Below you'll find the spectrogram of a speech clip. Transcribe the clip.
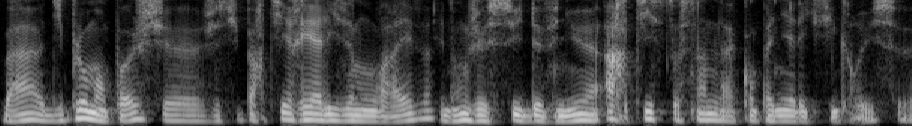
Bah, diplôme en poche, euh, je suis parti réaliser mon rêve. Et donc je suis devenu artiste au sein de la compagnie Alexis Grus, euh,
